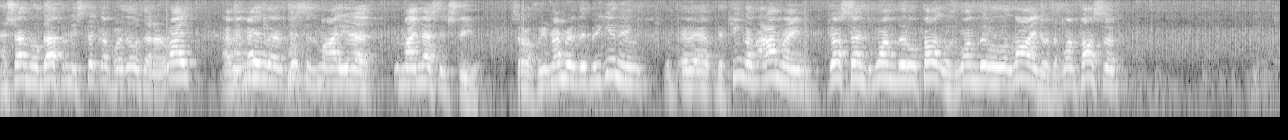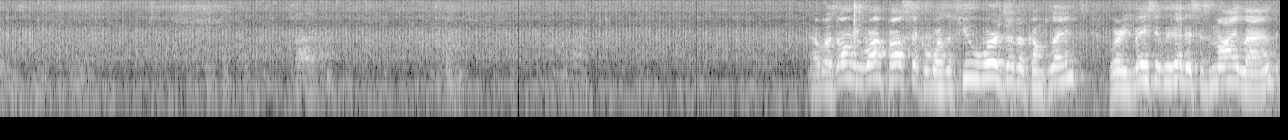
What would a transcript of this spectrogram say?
Hashem will definitely stick up for those that are right. And this is my uh, my message to you. So if we remember at the beginning, uh, uh, the king of Ammon just sent one little pas- it was one little line. It was one pasuk. There was only one pasuk. It was a few words of a complaint where he basically said, "This is my land."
